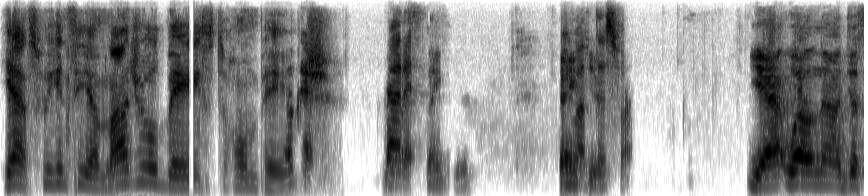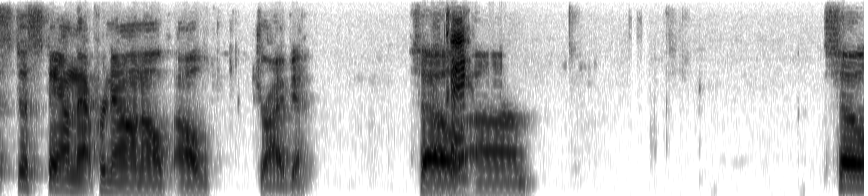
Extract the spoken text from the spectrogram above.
Yes, we can see a module-based homepage. Okay. Got yes, Thank you. You Thank want you. this one? Yeah, well, no, just just stay on that for now, and I'll I'll drive you. So, Okay. um, so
